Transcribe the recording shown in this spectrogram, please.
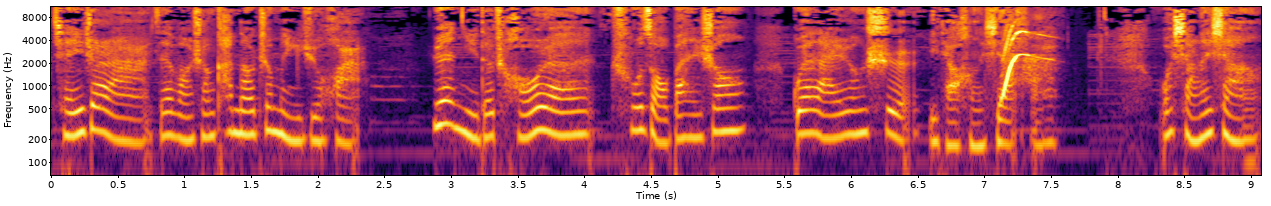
前一阵儿啊，在网上看到这么一句话：“愿你的仇人出走半生，归来仍是一条横线。”啊，我想了想。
